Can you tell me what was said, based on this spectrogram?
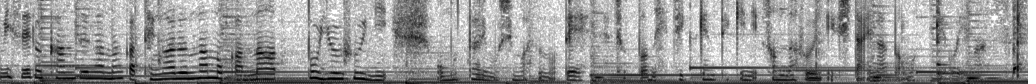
見せる感じがなんか手軽なのかなというふうに思ったりもしますのでちょっとね実験的にそんな風にしたいなと思っております。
